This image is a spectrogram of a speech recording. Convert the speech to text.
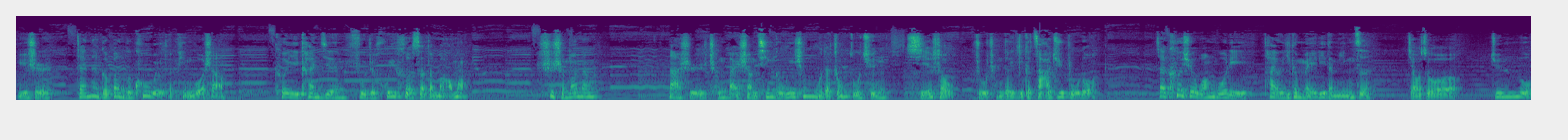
于是，在那个半个枯萎的苹果上。可以看见附着灰褐色的毛毛，是什么呢？那是成百上千个微生物的种族群携手铸成的一个杂居部落。在科学王国里，它有一个美丽的名字，叫做菌落。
